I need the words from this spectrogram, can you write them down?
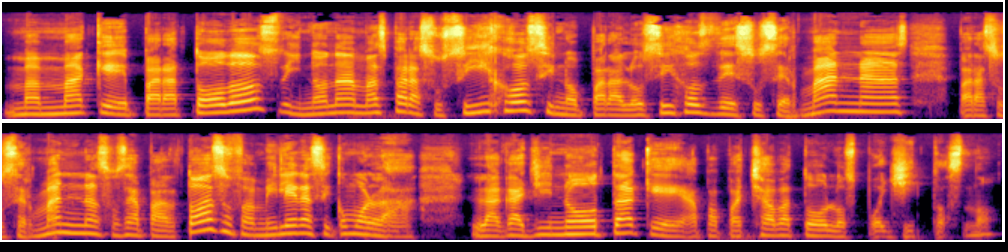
mamá que para todos y no nada más para sus hijos, sino para los hijos de sus hermanas, para sus hermanas, o sea, para toda su familia era así como la, la gallinota que apapachaba todos los pollitos, ¿no?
